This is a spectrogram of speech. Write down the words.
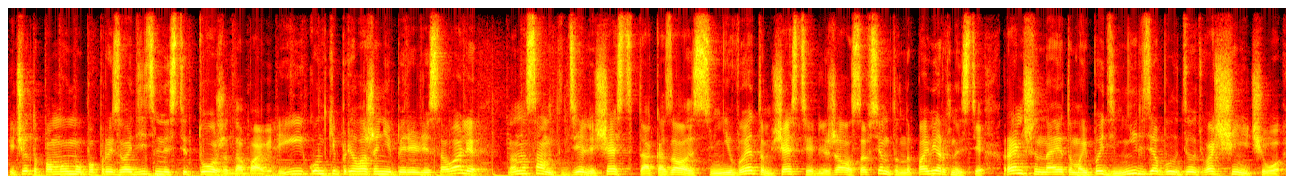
И что-то, по-моему, по производительности тоже добавили. И иконки приложений перерисовали. Но на самом-то деле счастье-то оказалось не в этом. Счастье лежало совсем-то на поверхности. Раньше на этом iPad нельзя было делать вообще ничего.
